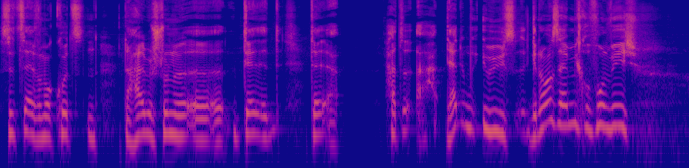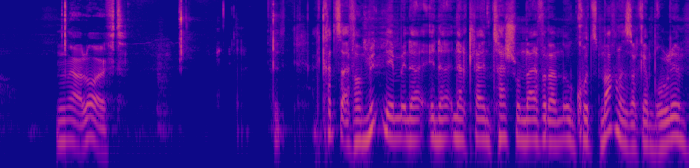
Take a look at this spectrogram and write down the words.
sitzt er einfach mal kurz eine halbe Stunde. Äh, der, der, hat, der hat übrigens genau dasselbe Mikrofon wie ich. Ja, läuft. Kannst du einfach mitnehmen in der, in, der, in der kleinen Tasche und einfach dann kurz machen, das ist doch kein Problem.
